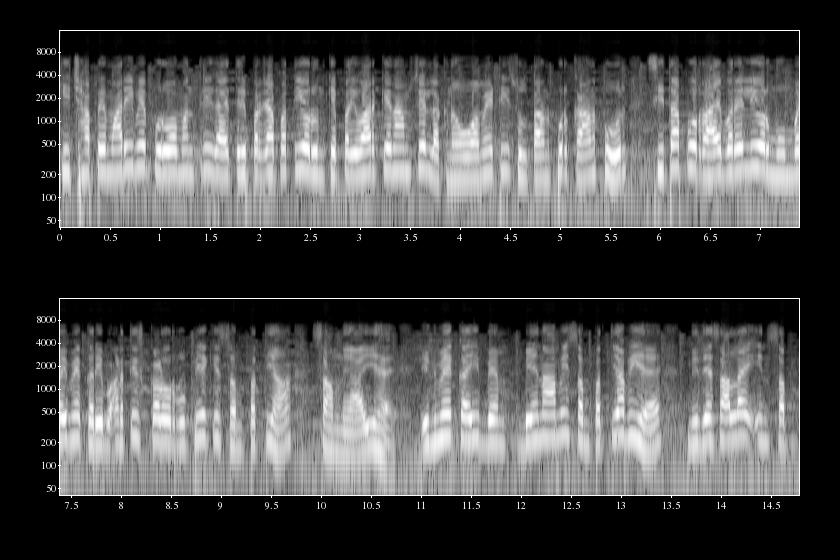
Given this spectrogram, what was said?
की छापेमारी में पूर्व मंत्री गायत्री प्रजापति और उनके परिवार के नाम से लखनऊ अमेठी सुल्तानपुर कानपुर सीतापुर रायबरेली और मुंबई में करीब 38 करोड़ रुपए की संपत्तियाँ सामने आई है। इनमें कई बे, बेनामी संपत्तियाँ भी है। निदेशालय इन सब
